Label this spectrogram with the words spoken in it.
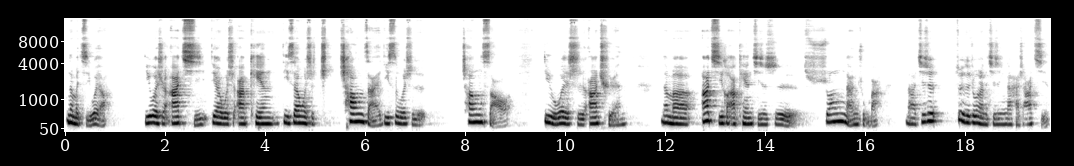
那么几位啊。第一位是阿奇，第二位是阿 Ken，第三位是昌仔，第四位是昌嫂，第五位是阿全。那么阿奇和阿 Ken 其实是双男主吧？那其实最最重要的其实应该还是阿奇。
